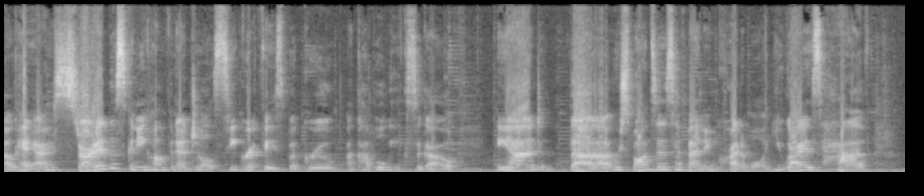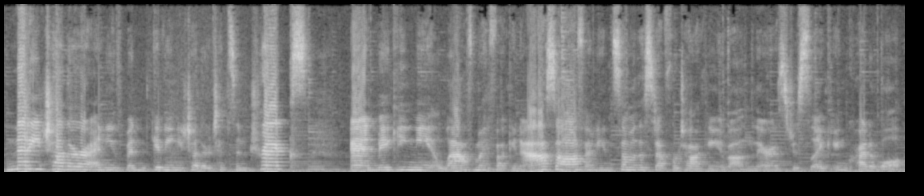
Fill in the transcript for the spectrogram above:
Okay, I started the Skinny Confidential secret Facebook group a couple weeks ago, and the responses have been incredible. You guys have met each other and you've been giving each other tips and tricks and making me laugh my fucking ass off. I mean, some of the stuff we're talking about in there is just like incredible.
